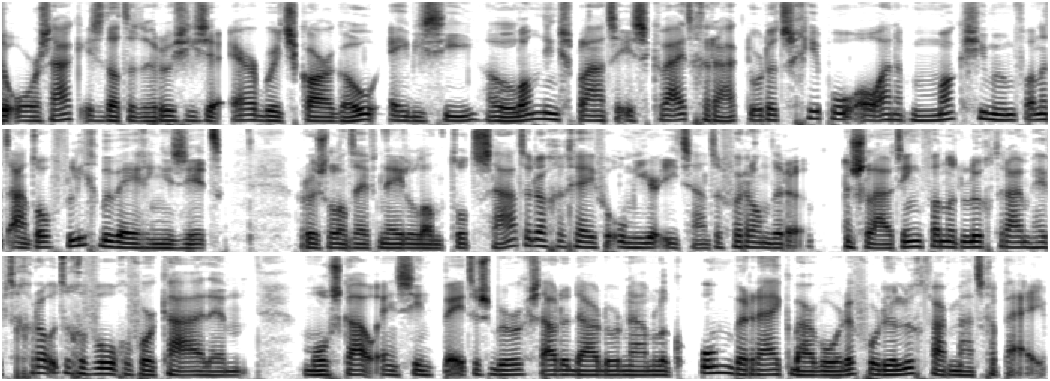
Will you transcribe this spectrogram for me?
De oorzaak is dat het Russische Airbridge Cargo, ABC, landingsplaatsen is kwijtgeraakt doordat Schiphol al aan het maximum van het aantal vliegbewegingen zit. Rusland heeft Nederland tot zaterdag gegeven om hier iets aan te veranderen. Een sluiting van het luchtruim heeft grote gevolgen voor KLM. Moskou en Sint-Petersburg zouden daardoor namelijk onbereikbaar worden voor de luchtvaartmaatschappij.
